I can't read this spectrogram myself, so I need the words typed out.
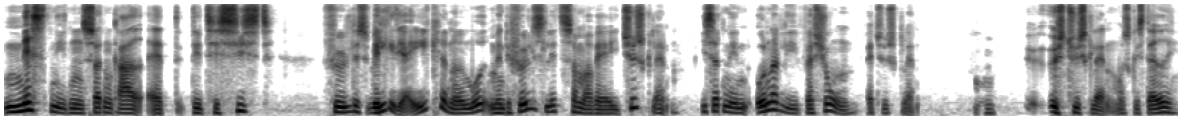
næsten i den sådan grad, at det til sidst føltes, hvilket jeg ikke har noget imod, men det føltes lidt som at være i Tyskland. I sådan en underlig version af Tyskland. Mhm. Østtyskland måske stadig.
